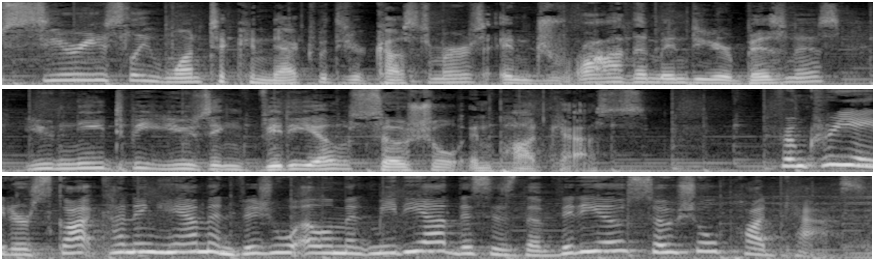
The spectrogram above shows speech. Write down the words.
you seriously want to connect with your customers and draw them into your business, you need to be using video, social, and podcasts. From creator Scott Cunningham and Visual Element Media, this is the Video Social Podcast.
